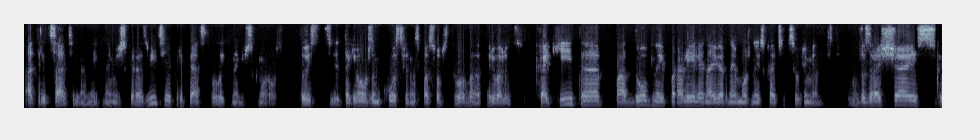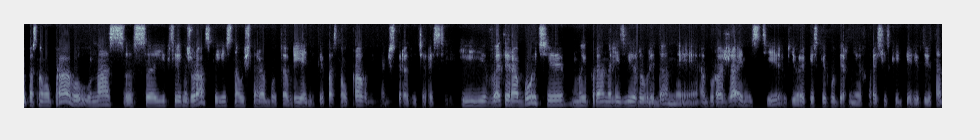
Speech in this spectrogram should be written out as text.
отрицательно на экономическое развитие, препятствовало экономическому росту. То есть э, таким образом косвенно способствовала революции. Какие-то подобные параллели, наверное, можно искать и в современности. Возвращаясь к крепостному праву, у нас с Екатериной Журавской есть научная работа о влиянии крепостного права на экономическое развитие России. И в этой работе мы проанализировали данные об урожайности в европейских губерниях Российской империи в XIX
